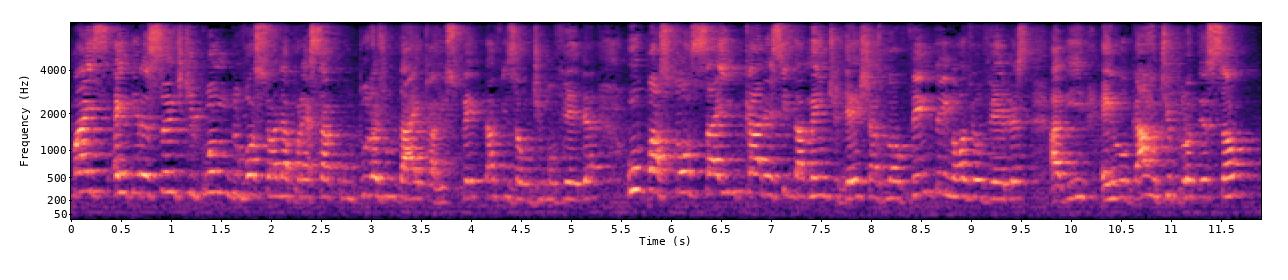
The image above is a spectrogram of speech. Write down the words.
Mas é interessante que quando você olha para essa cultura judaica a respeito da visão de uma ovelha, o pastor sai encarecidamente, deixa as 99 ovelhas ali em lugar de proteção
